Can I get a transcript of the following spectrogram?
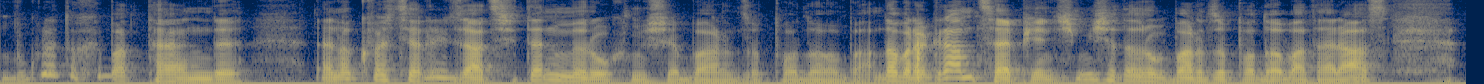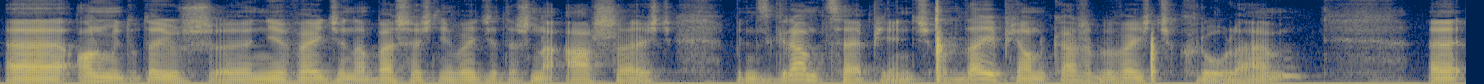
W ogóle to chyba tędy. E, no kwestia realizacji. Ten ruch mi się bardzo podoba. Dobra, gram C5. Mi się ten ruch bardzo podoba teraz. E, on mi tutaj już e, nie wejdzie na B6, nie wejdzie też na A6, więc gram C5. Oddaję pionka, żeby wejść królem e,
